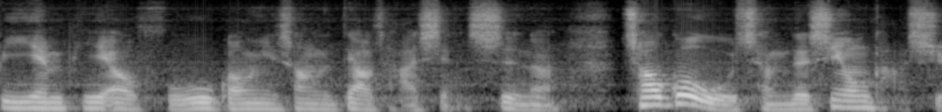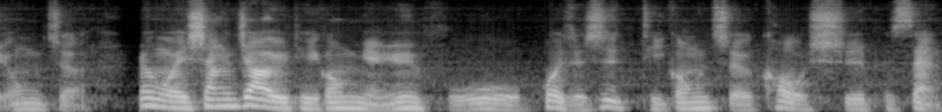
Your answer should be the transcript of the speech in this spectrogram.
BNPL 服务供应商的调查显示呢，超过五成的信用卡使用者认为，相较于提供免运服务或者是提供折扣十 percent，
